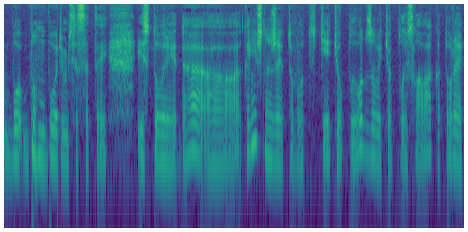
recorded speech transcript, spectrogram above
боремся с этой историей, да, конечно же, это вот те теплые отзывы, теплые слова, которые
